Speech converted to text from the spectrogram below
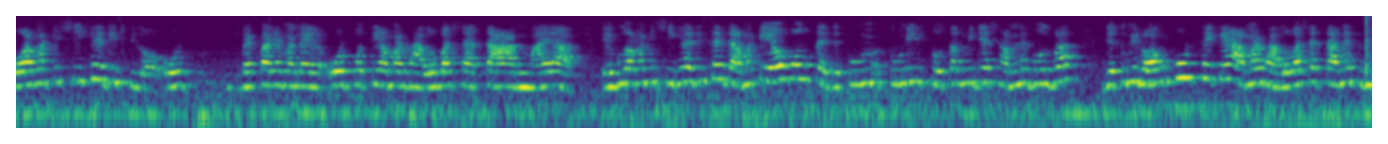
ও আমাকে শিখিয়ে দিছিল ওর ব্যাপারে মানে ওর প্রতি আমার ভালোবাসা টান মায়া এগুলো আমাকে শিখিয়ে দিছে যে আমাকে এও বলছে যে তুম- তুমি সোশ্যাল মিডিয়ার সামনে বলবা যে তুমি রংপুর থেকে আমার ভালোবাসার টানে তুমি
